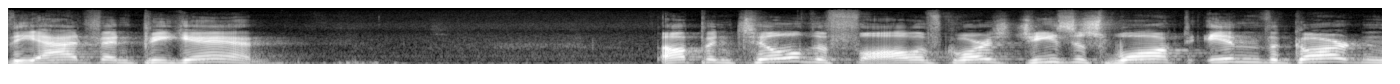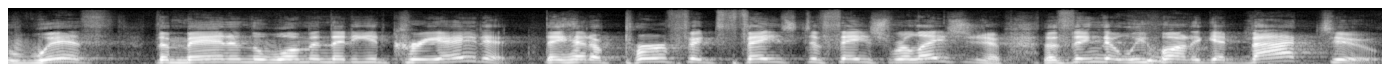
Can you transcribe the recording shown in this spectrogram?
the advent began. Up until the fall, of course, Jesus walked in the garden with the man and the woman that he had created. They had a perfect face to face relationship, the thing that we want to get back to.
